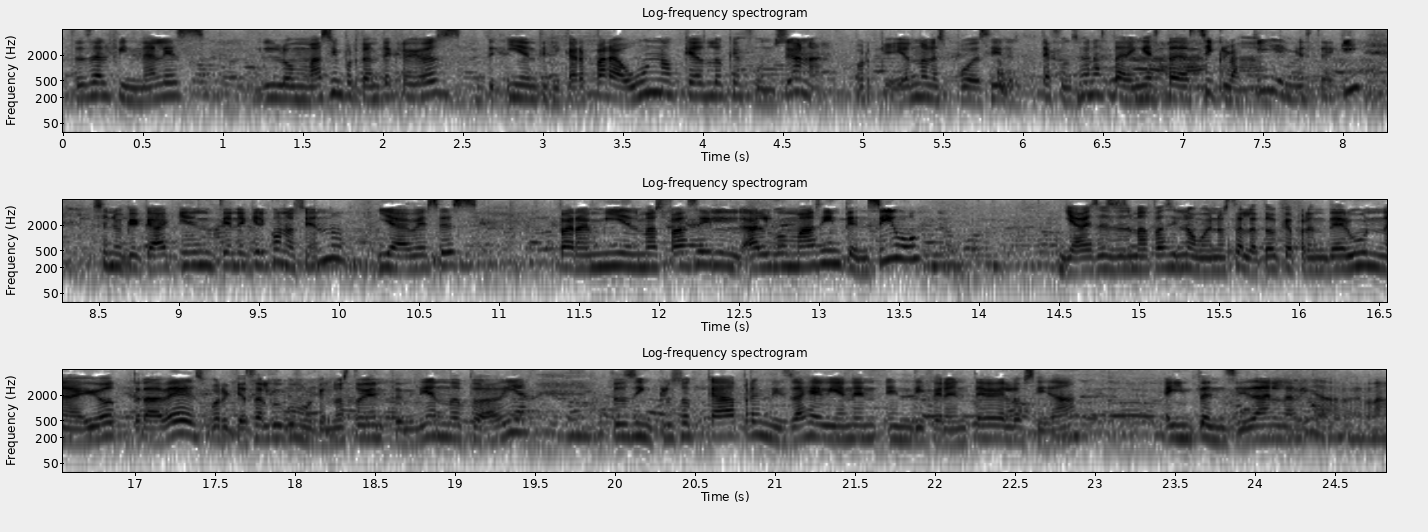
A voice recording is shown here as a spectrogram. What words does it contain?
Entonces al final es lo más importante creo yo es de- identificar para uno qué es lo que funciona, porque yo no les puedo decir, te funciona estar en este ciclo aquí, en este aquí, sino que cada quien tiene que ir conociendo y a veces para mí es más fácil algo más intensivo y a veces es más fácil, no, bueno, esta la tengo que aprender una y otra vez porque es algo como que no estoy entendiendo todavía. Entonces incluso cada aprendizaje viene en, en diferente velocidad e intensidad en la vida, ¿verdad?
